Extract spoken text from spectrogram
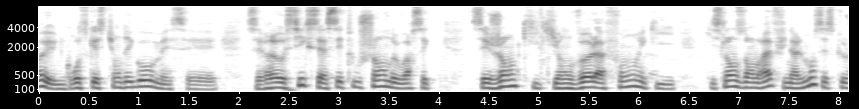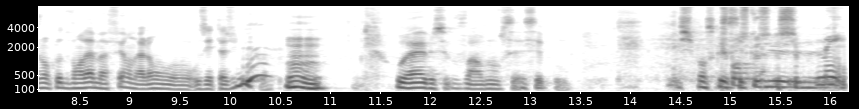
Oui, une grosse question d'ego, mais c'est vrai aussi que c'est assez touchant de voir ces, ces gens qui, qui en veulent à fond et qui, qui se lancent dans le rêve. Finalement, c'est ce que Jean-Claude Van Damme a fait en allant aux, États-Unis. Mm. Ouais, mais c'est bon, je pense que, je pense que mais...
